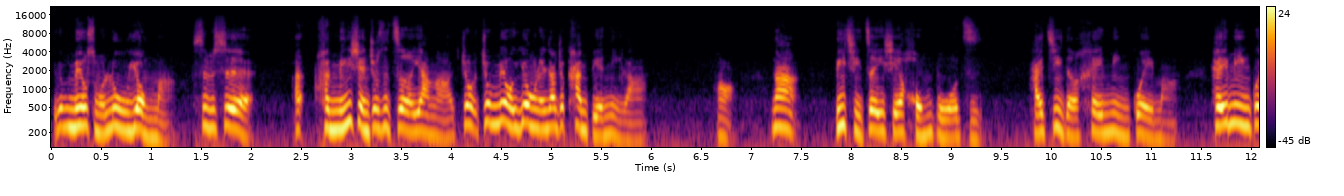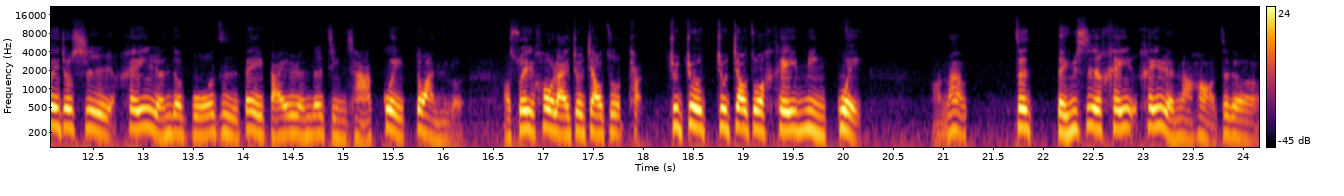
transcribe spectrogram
没有什么录用嘛，是不是啊？很明显就是这样啊，就就没有用，人家就看扁你啦。好，那比起这一些红脖子，还记得黑命贵吗？黑命贵就是黑人的脖子被白人的警察跪断了啊，所以后来就叫做他，就就就叫做黑命贵啊。那这等于是黑黑人了哈，这个。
